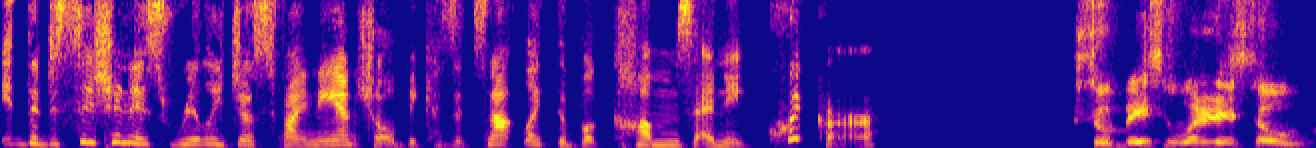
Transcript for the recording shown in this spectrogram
the decision is really just financial because it's not like the book comes any quicker. So basically, what it is, so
